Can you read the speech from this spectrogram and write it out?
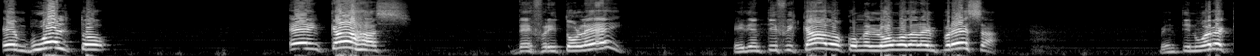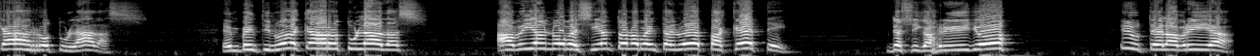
envueltos en cajas de Frito Ley, identificados con el logo de la empresa. 29 cajas rotuladas. En 29 cajas rotuladas había 999 paquetes de cigarrillos y usted la abría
